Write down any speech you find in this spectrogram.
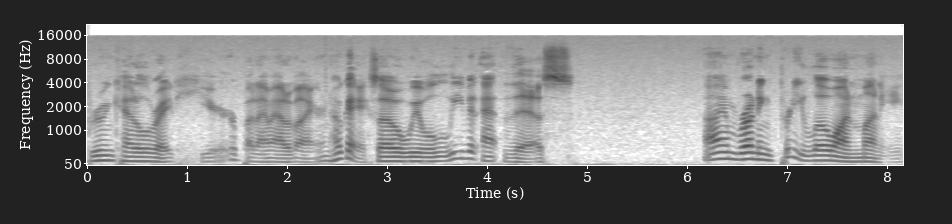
Brewing kettle right here, but I'm out of iron. Okay, so we will leave it at this. I'm running pretty low on money.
